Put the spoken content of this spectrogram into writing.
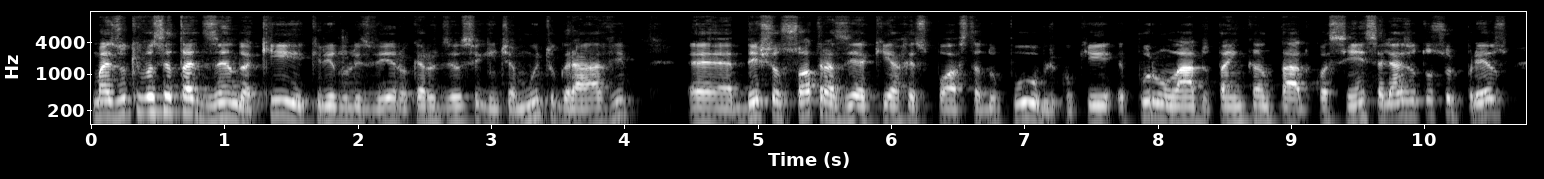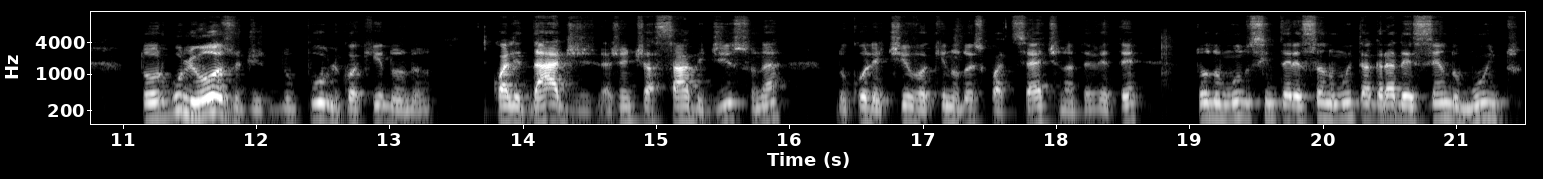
Mas o que você está dizendo aqui, querido Luiz Vieira, eu quero dizer o seguinte: é muito grave. É, deixa eu só trazer aqui a resposta do público, que, por um lado, está encantado com a ciência. Aliás, eu estou surpreso, estou orgulhoso de, do público aqui, do, do, qualidade, a gente já sabe disso, né? Do coletivo aqui no 247, na TVT. Todo mundo se interessando muito, agradecendo muito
